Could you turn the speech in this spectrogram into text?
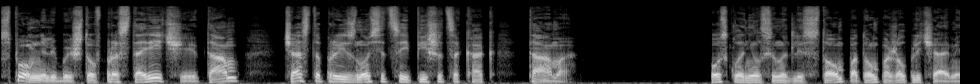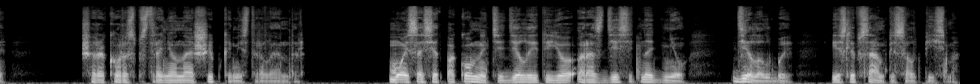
Вспомнили бы, что в просторечии там часто произносится и пишется как «тама». О склонился над листом, потом пожал плечами. Широко распространенная ошибка, мистер Лендер. Мой сосед по комнате делает ее раз десять на дню. Делал бы, если б сам писал письма.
